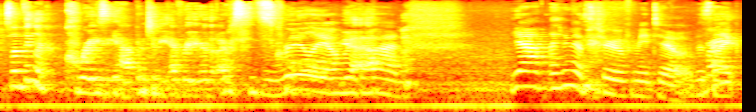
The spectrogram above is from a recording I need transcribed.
something like crazy happened to me every year that i was in school Really? Oh my yeah. god. Yeah, I think that's true for me too. It was Right. like,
